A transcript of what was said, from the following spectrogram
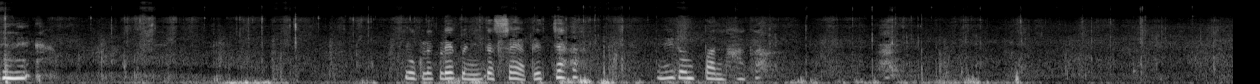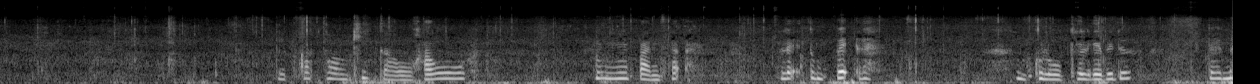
นี่นี่ลูกเล็กๆแบบนี้จะแสบเลยจ้าอันนี้โดนปั่นหักเก็บฟักทองขี้เก่าเขาปั่นซะเละตุ้มเป๊ะเลยโคโลเคเลไปด้วยได้ไหม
